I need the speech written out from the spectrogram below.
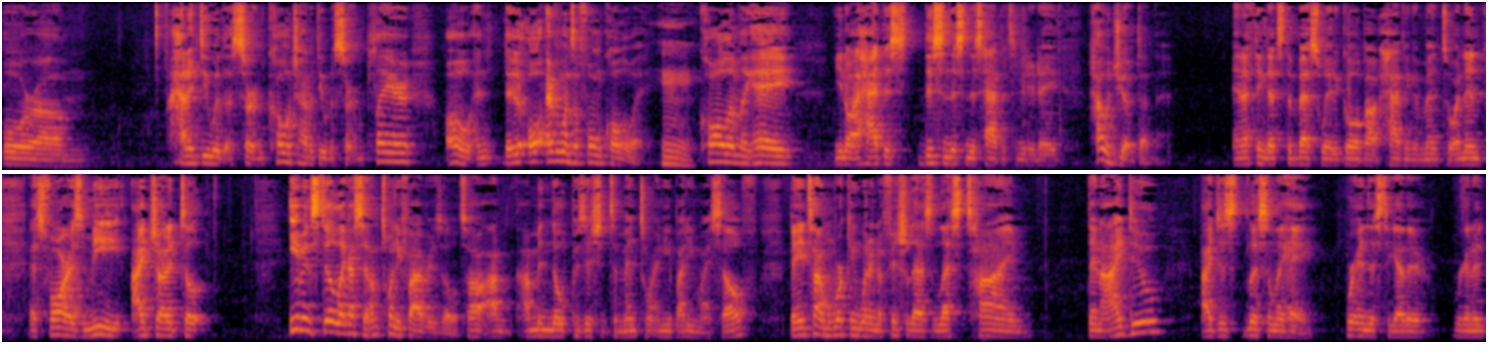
or um, how to deal with a certain coach, how to deal with a certain player. Oh, and all, everyone's a phone call away. Call them like, hey, you know, I had this, this, and this, and this happen to me today. How would you have done that? And I think that's the best way to go about having a mentor. And then as far as me, I try to tell even still, like I said, I'm 25 years old, so I'm I'm in no position to mentor anybody myself. But anytime I'm working with an official that has less time than I do, I just listen like, hey, we're in this together. We're gonna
